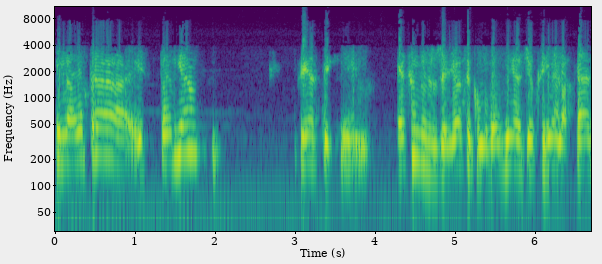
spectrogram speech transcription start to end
y la otra historia, fíjate que eso me sucedió hace como dos días, yo quería matar,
